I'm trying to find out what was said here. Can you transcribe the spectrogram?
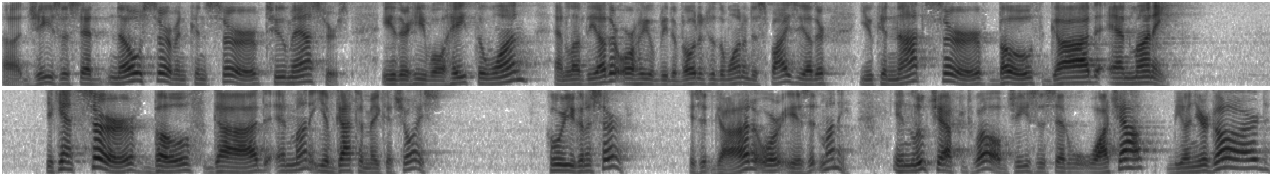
Uh, Jesus said, No servant can serve two masters. Either he will hate the one and love the other, or he will be devoted to the one and despise the other. You cannot serve both God and money. You can't serve both God and money. You've got to make a choice. Who are you going to serve? Is it God or is it money? In Luke chapter 12, Jesus said, Watch out, be on your guard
